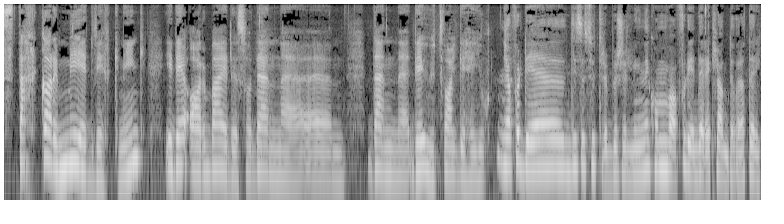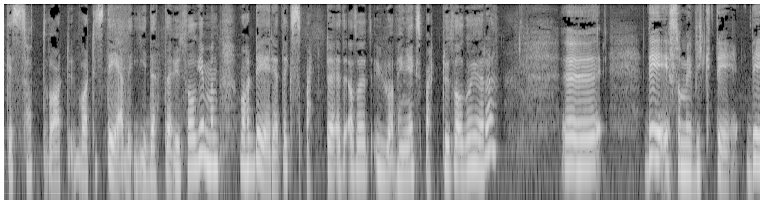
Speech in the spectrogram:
sterkere medvirkning i det arbeidet som den, eh, den, det utvalget har gjort. Ja, for det, Disse sutrebeskyldningene kom var fordi dere klagde over at dere ikke satt, var, var, til stede i dette utvalget. Men hva har dere et, ekspert, et, altså et uavhengig ekspertutvalg å gjøre? Uh, det som er viktig, det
